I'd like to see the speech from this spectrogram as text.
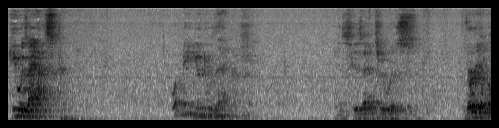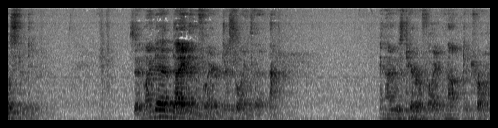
He was asked, What made you do that? His, his answer was very illustrative. He said, My dad died in a fire just like that. And I was terrified not to try.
